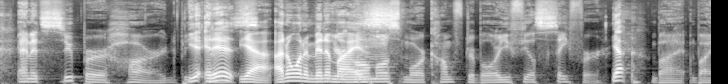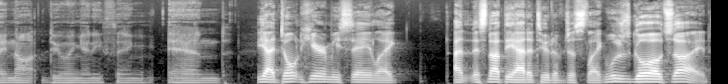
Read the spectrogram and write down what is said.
And it's super hard. yeah, it is. Yeah, I don't want to minimize. You're almost more comfortable, or you feel safer yeah, by by not doing anything. And yeah. Don't hear me say like I, it's not the attitude of just like we'll just go outside.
